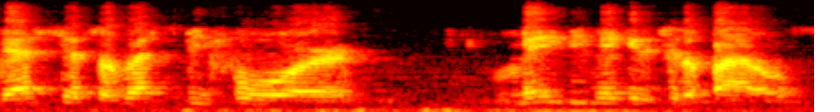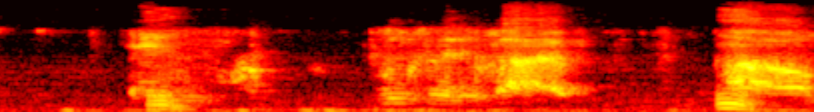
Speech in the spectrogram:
that's just a recipe for maybe making it to the finals and losing it in five. Mm. Um,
